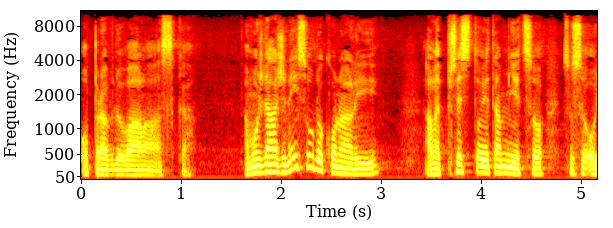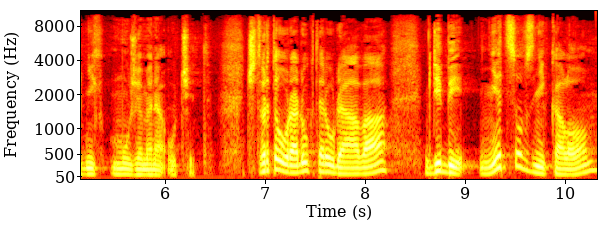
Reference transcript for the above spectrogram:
opravdová láska. A možná, že nejsou dokonalí, ale přesto je tam něco, co se od nich můžeme naučit. Čtvrtou radu, kterou dává, kdyby něco vznikalo,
